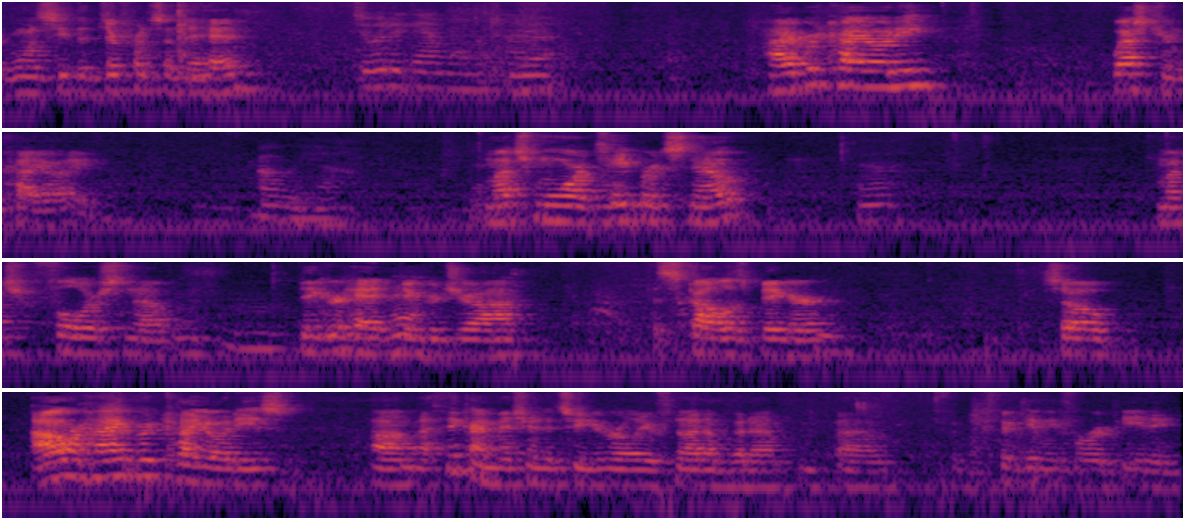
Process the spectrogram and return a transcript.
Everyone see the difference in the head? Do it again one more time. Hybrid coyote, western coyote. Oh, yeah. Much more tapered snout. Yeah. Much fuller snout. Bigger head, bigger jaw. The skull is bigger. So our hybrid coyotes, um, I think I mentioned it to you earlier, if not, I'm gonna, uh, forgive me for repeating.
